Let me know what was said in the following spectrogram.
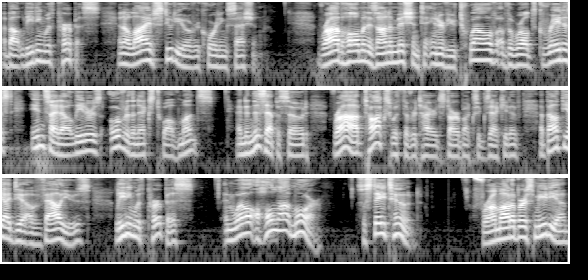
about leading with purpose in a live studio recording session. Rob Holman is on a mission to interview 12 of the world's greatest inside out leaders over the next 12 months. And in this episode, Rob talks with the retired Starbucks executive about the idea of values, leading with purpose, and well, a whole lot more. So stay tuned. From Autoburst Media,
